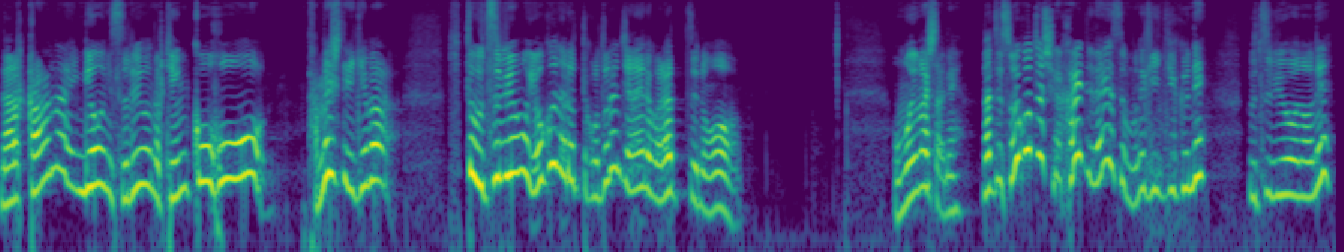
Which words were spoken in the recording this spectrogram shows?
ならからないようにするような健康法を試していけば、きっとうつ病も良くなるってことなんじゃないのかなっていうのを、思いましたね。だってそういうことしか書いてないですもんね、結局ね。うつ病のね、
